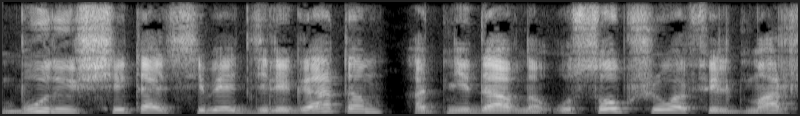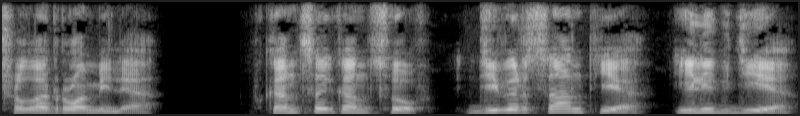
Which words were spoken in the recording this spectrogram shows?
буду считать себя делегатом от недавно усопшего фельдмаршала Ромеля. В конце концов, диверсант я или где?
